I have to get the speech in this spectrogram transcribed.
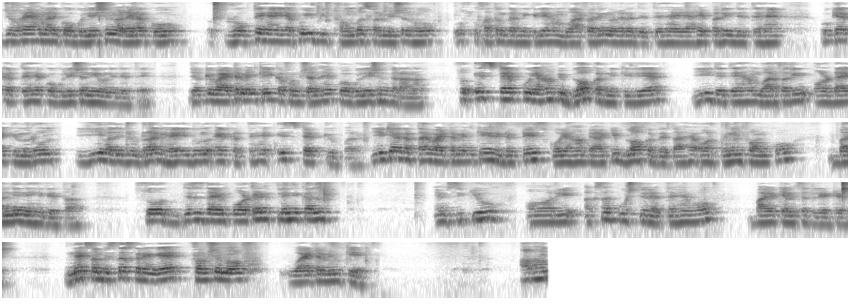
जो है हमारे कोगुलेशन वगैरह को रोकते हैं या कोई भी थ्रोम्बस फॉर्मेशन हो, उसको ख़त्म करने के लिए हम वारफरिन वगैरह देते हैं या हेपरिन देते हैं। वो क्या करते हैं? कोगुलेशन नहीं होने देते। जबकि वाइटामिन के का फ़ंक्शन है कोगुलेशन कराना। तो इस स्टेप को यहाँ पे ब्लॉक करने के लिए ये देते हैं हम वारफरिन और डाइक्यूमरोल ये वाली जो ड्रग है, ये दोनों ऐड करते हैं इस स्टेप के ऊपर। ये क्या करता है? वाइटामिन के रिडक्टेज को यहाँ पे आके ब्लॉक कर देता है और क्लीन फॉर्म को बनने नहीं देता। So this is the important clinical MCQ और ये अक्सर पूछते रहते हैं वो बायोकेम से रिलेटेड नेक्स्ट हम डिस्कस करेंगे फ़ंक्शन ऑफ़ वाइटामिन के अब हम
